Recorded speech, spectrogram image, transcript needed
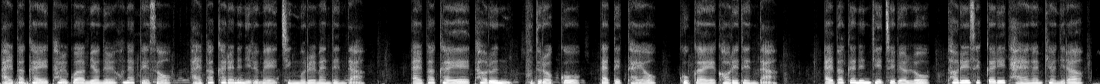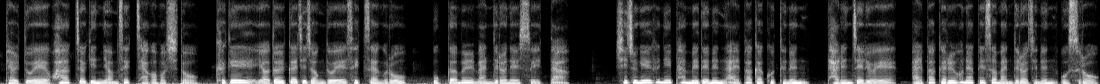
알파카의 털과 면을 혼합해서 알파카라는 이름의 직물을 만든다. 알파카의 털은 부드럽고 따뜻하여 고가에 거래된다. 알파카는 개체별로 털의 색깔이 다양한 편이라 별도의 화학적인 염색 작업 없이도 크게 8가지 정도의 색상으로 옷감을 만들어낼 수 있다. 시중에 흔히 판매되는 알파카 코트는 다른 재료에 알파카를 혼합해서 만들어지는 옷으로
